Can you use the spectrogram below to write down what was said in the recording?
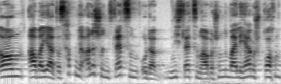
Um, ähm, aber ja, das hatten wir alles schon das letzte, oder nicht das letzte Mal, aber schon eine Weile her besprochen.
